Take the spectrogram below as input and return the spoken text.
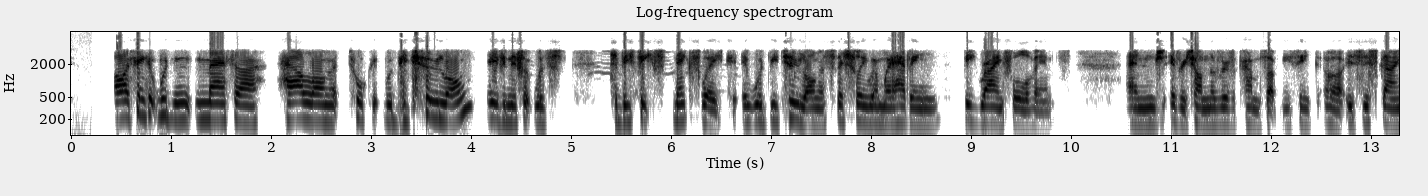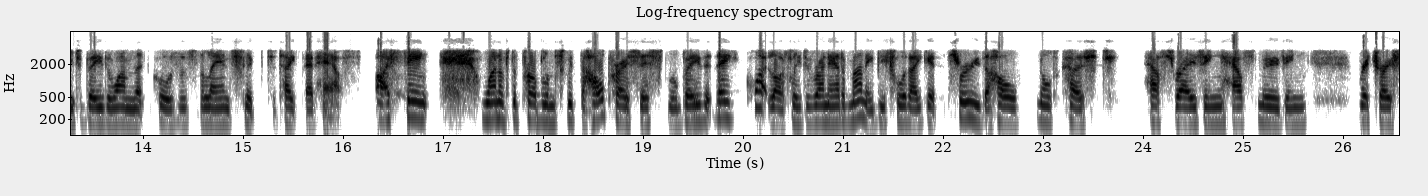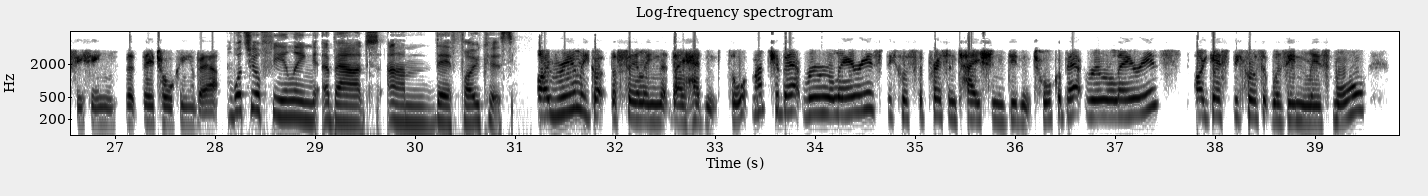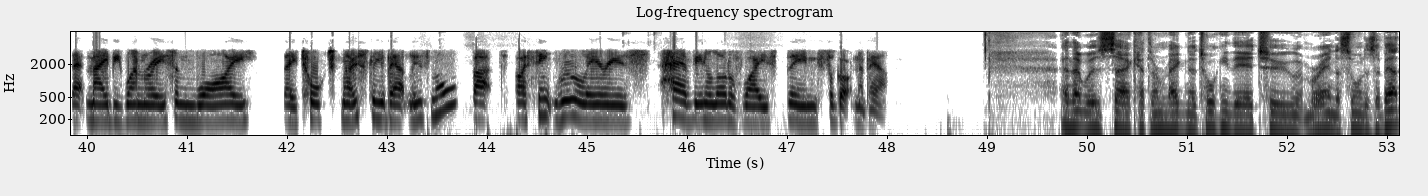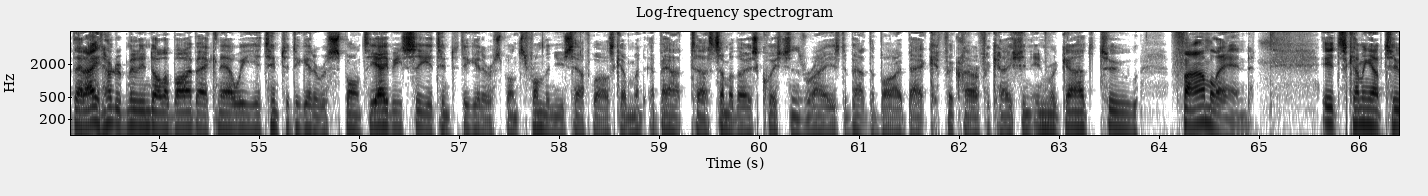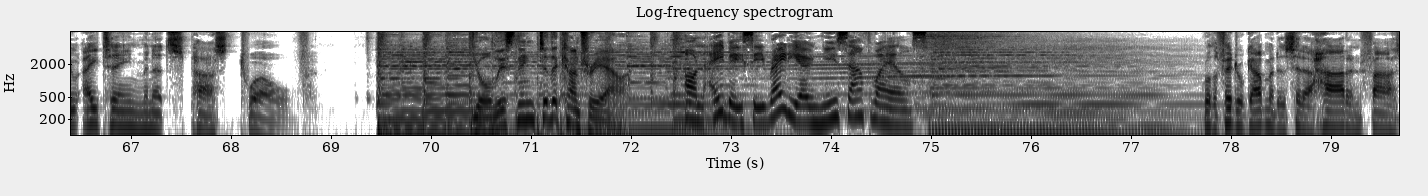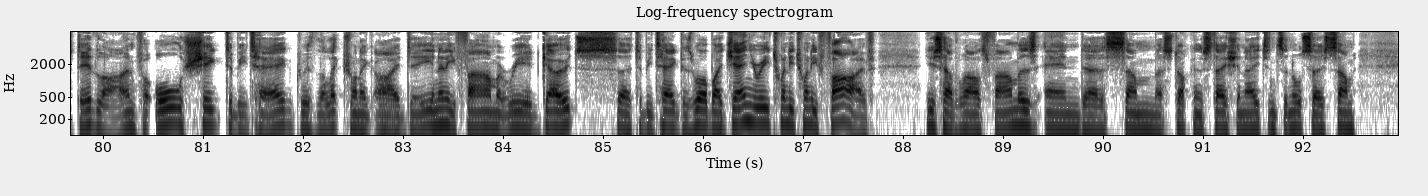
I think it wouldn't matter how long it took, it would be too long, even if it was to be fixed next week. It would be too long, especially when we're having big rainfall events. And every time the river comes up, you think, oh, is this going to be the one that causes the landslip to take that house? I think one of the problems with the whole process will be that they're quite likely to run out of money before they get through the whole North Coast house raising, house moving, retrofitting that they're talking about. What's your feeling about um, their focus? I really got the feeling that they hadn't thought much about rural areas because the presentation didn't talk about rural areas. I guess because it was in Lismore, that may be one reason why they talked mostly about Lismore, but I think rural areas have, in a lot of ways, been forgotten about. And that was uh, Catherine Magner talking there to Miranda Saunders about that $800 million buyback. Now, we attempted to get a response. The ABC attempted to get a response from the New South Wales government about uh, some of those questions raised about the buyback for clarification in regard to farmland. It's coming up to 18 minutes past 12. You're listening to the Country Hour on ABC Radio New South Wales. Well, the federal government has set a hard and fast deadline for all sheep to be tagged with an electronic ID and any farm reared goats uh, to be tagged as well by January 2025. New South Wales farmers and uh, some uh, stock and station agents, and also some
